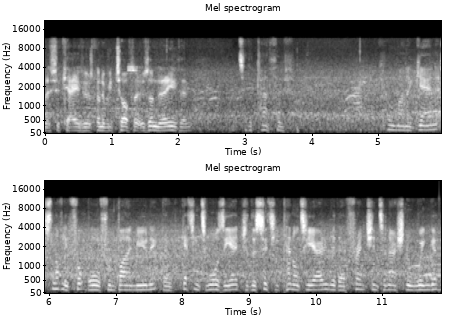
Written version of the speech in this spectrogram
this occasion it was going to be tough. It was underneath him. To the path of Coman again. It's lovely football from Bayern Munich. They're getting towards the edge of the City penalty area with their French international winger.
